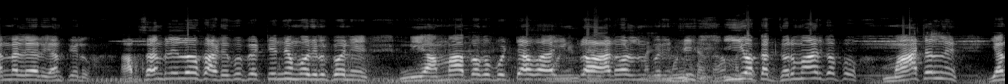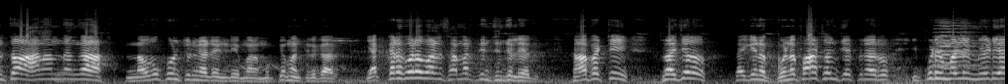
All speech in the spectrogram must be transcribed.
ఎమ్మెల్యేలు ఎంపీలు. అసెంబ్లీలోకి అడుగు పెట్టింది మొదలుకొని నీ అమ్మ అబ్బకు పుట్టావా? ఇంట్లో ఆడవాళ్ళని గురించి ఈ యొక్క దుర్మార్గపు మాటల్ని ఎంతో ఆనందంగా నవ్వుకుంటున్నాడండి మన ముఖ్యమంత్రి గారు. ఎక్కడ కూడా వాళ్ళని సమర్థించలేదు కాబట్టి ప్రజలు తగిన గుణపాఠం చెప్పినారు. ఇప్పుడు మళ్ళీ మీడియా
